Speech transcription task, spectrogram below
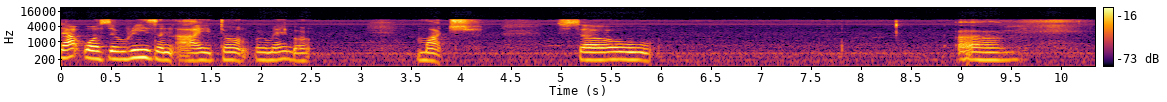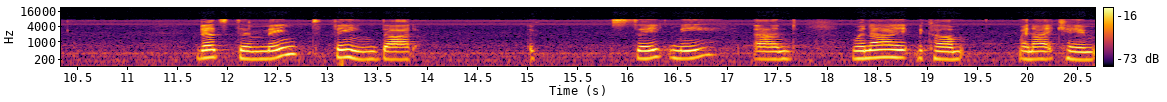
that was the reason I don't remember much. So um, that's the main thing that saved me. And when I become when I came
